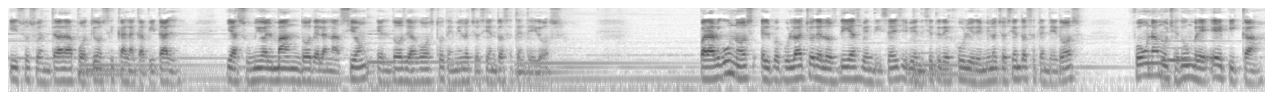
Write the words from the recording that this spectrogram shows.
hizo su entrada apoteósica a la capital y asumió el mando de la nación el 2 de agosto de 1872. Para algunos, el populacho de los días 26 y 27 de julio de 1872 fue una muchedumbre épica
